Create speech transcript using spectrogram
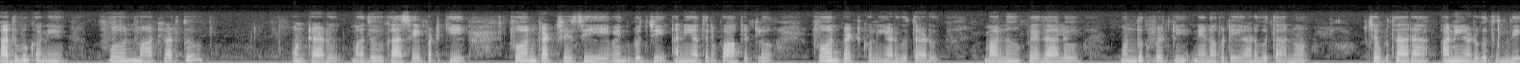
అదుపుకొని ఫోన్ మాట్లాడుతూ ఉంటాడు. మధు కాసేపటికి ఫోన్ కట్ చేసి ఏమైంది బుజ్జి అని అతని పాకెట్లో ఫోన్ పెట్టుకుని అడుగుతాడు. మను పెదాలు ముందుకు పెట్టి నేనొకటి అడుగుతాను. చెబుతారా అని అడుగుతుంది.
